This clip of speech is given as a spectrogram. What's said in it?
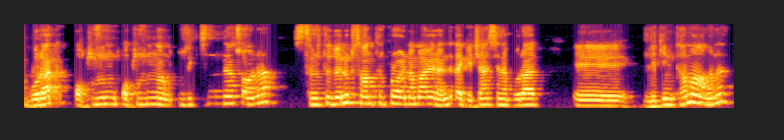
Burak 30'un 30'undan 32'sinden sonra sırtı dönük santrfor oynamayı öğrendi ve geçen sene Burak e, ligin tamamını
